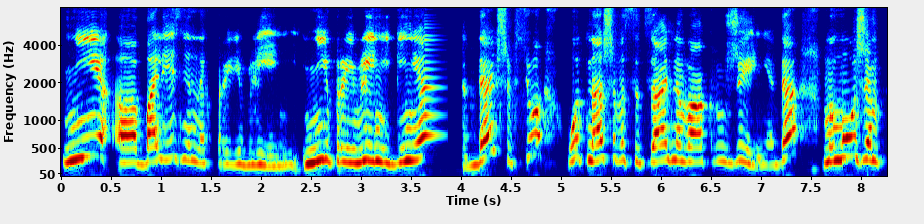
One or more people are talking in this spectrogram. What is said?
ни э, болезненных проявлений, ни проявлений гениальности Дальше все от нашего социального окружения. Да? Мы можем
